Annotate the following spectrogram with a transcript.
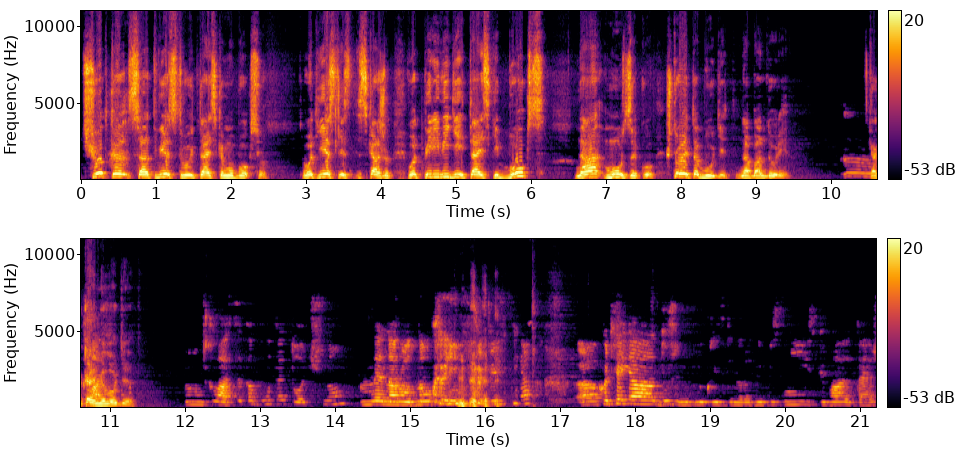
четко соответствует тайскому боксу? Вот если скажут, вот переведи тайский бокс на музыку, что это будет на бандуре? М, Какая класно. мелодия? М, Класика буде точно, не народна українська пісня. Е, Хоча я дуже люблю українські народні пісні, співаю теж.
